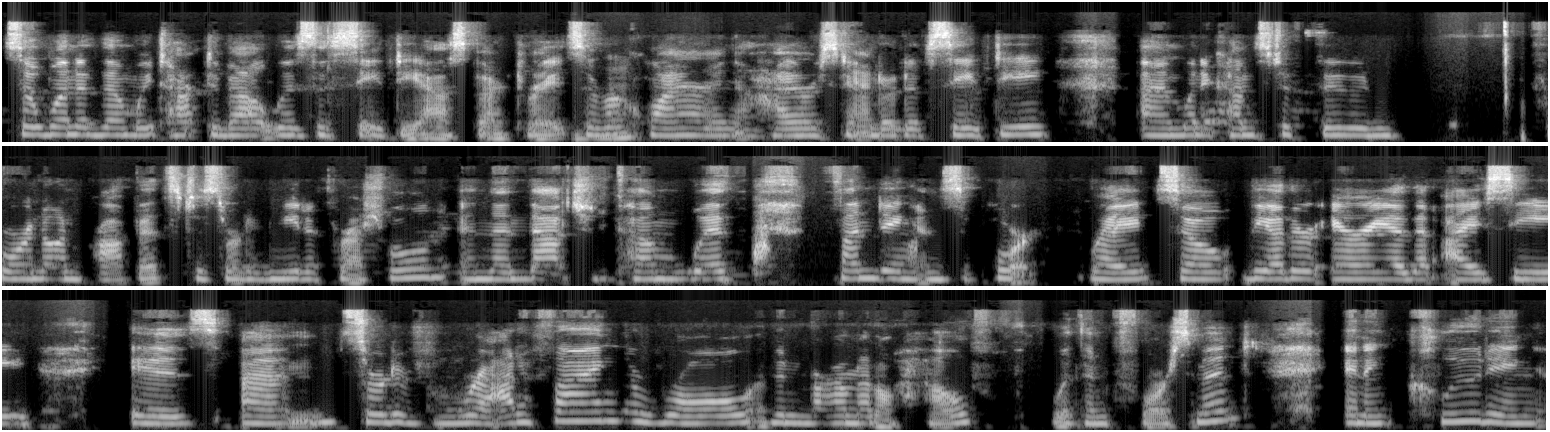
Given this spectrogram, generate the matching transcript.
So one of them we talked about was the safety aspect, right? So mm-hmm. requiring a higher standard of safety um, when it comes to food for nonprofits to sort of meet a threshold. And then that should come with funding and support right? So the other area that I see is um, sort of ratifying the role of environmental health with enforcement and including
